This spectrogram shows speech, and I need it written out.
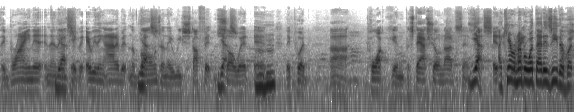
they brine it and then Yes. they take everything out of it and the Yes. bones and they restuff it and Yes. Mm-hmm. sew it and they put uh, pork and pistachio nuts and Yes, it- I can't remember right. what that is either, but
